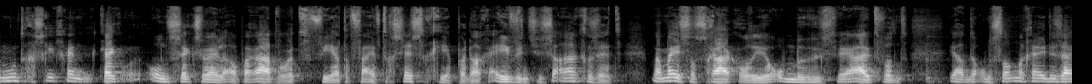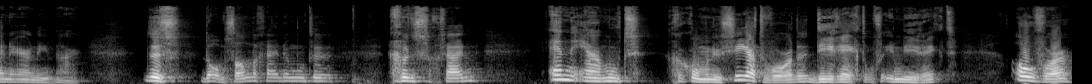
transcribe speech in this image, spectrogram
moeten geschikt zijn. Kijk, ons seksuele apparaat wordt 40, 50, 60 keer per dag eventjes aangezet. Maar meestal schakel je onbewust weer uit, want ja, de omstandigheden zijn er niet naar. Dus de omstandigheden moeten gunstig zijn. En er moet gecommuniceerd worden, direct of indirect, over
